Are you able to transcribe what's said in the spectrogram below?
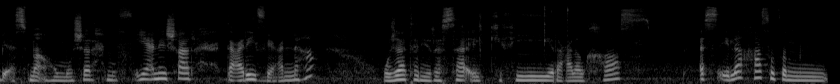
بأسمائهم وشرح مف... يعني شرح تعريفي عنها. وجاتني رسائل كثير على الخاص أسئلة خاصة من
